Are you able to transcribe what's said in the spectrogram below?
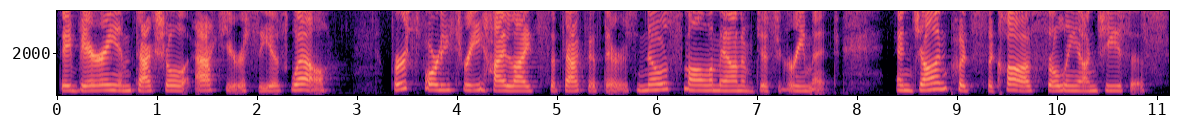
They vary in factual accuracy as well. Verse 43 highlights the fact that there is no small amount of disagreement, and John puts the cause solely on Jesus.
